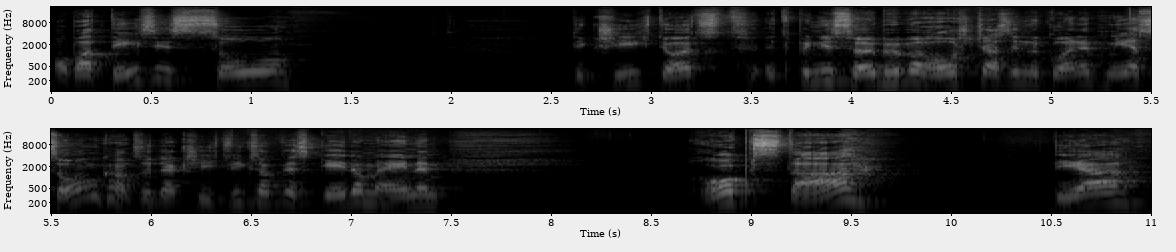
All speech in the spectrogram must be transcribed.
Aber das ist so die Geschichte, jetzt, jetzt bin ich selber überrascht, dass ich noch gar nicht mehr sagen kann zu der Geschichte. Wie gesagt, es geht um einen Rockstar, der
